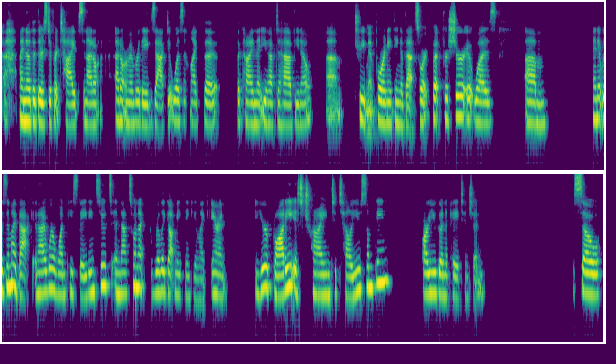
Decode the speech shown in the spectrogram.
I know that there's different types and I don't I don't remember the exact. It wasn't like the the kind that you have to have, you know, um treatment for anything of that sort, but for sure it was um and it was in my back and I wear one piece bathing suits and that's when it really got me thinking like, Erin, your body is trying to tell you something. Are you going to pay attention? So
